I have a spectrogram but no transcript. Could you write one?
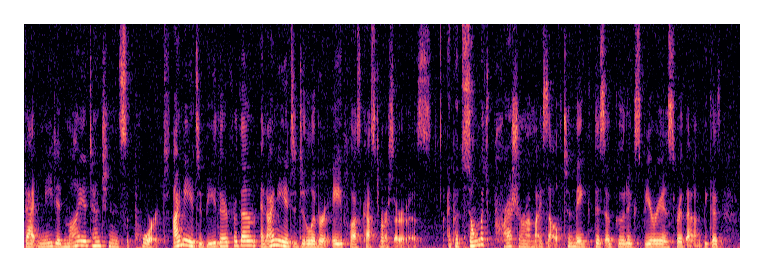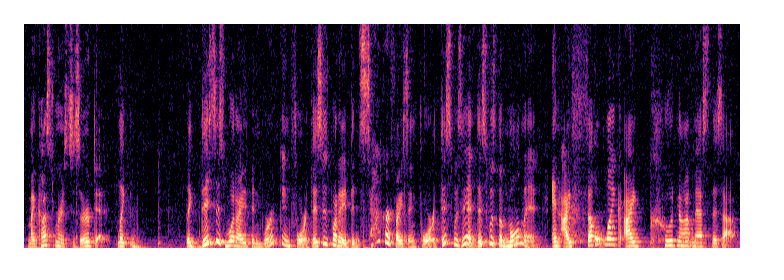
that needed my attention and support. I needed to be there for them and I needed to deliver A plus customer service. I put so much pressure on myself to make this a good experience for them because my customers deserved it. Like like this is what I had been working for. This is what I had been sacrificing for. This was it. This was the moment. And I felt like I could not mess this up.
